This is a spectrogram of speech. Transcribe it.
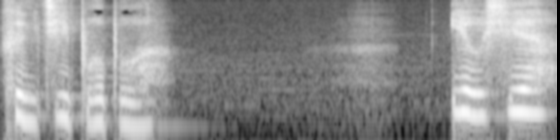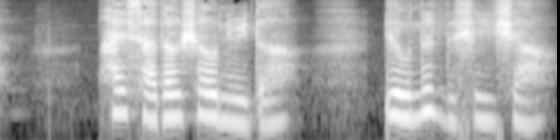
痕迹勃勃，有些还洒到少女的柔嫩的身上，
